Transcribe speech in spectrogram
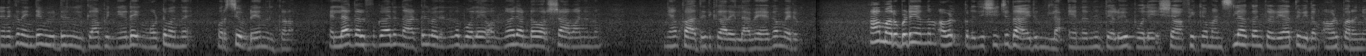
നിനക്ക് നിന്റെ വീട്ടിൽ നിൽക്കാം പിന്നീട് ഇങ്ങോട്ട് വന്ന് കുറച്ച് ഇവിടെ നിൽക്കണം. എല്ലാ ഗൾഫുകാരും നാട്ടിൽ വരുന്നത് പോലെ ഒന്നോ രണ്ടോ വർഷം ആവാനൊന്നും ഞാൻ കാത്തിരിക്കാറില്ല. വേഗം വരും. ആ മറുപടിയൊന്നും അവൾ പ്രതീക്ഷിച്ചതായിരുന്നില്ല എന്നതിന് തെളിവ് പോലെ ഷാഫിക്ക് മനസ്സിലാക്കാൻ കഴിയാത്ത വിധം അവൾ പറഞ്ഞു.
